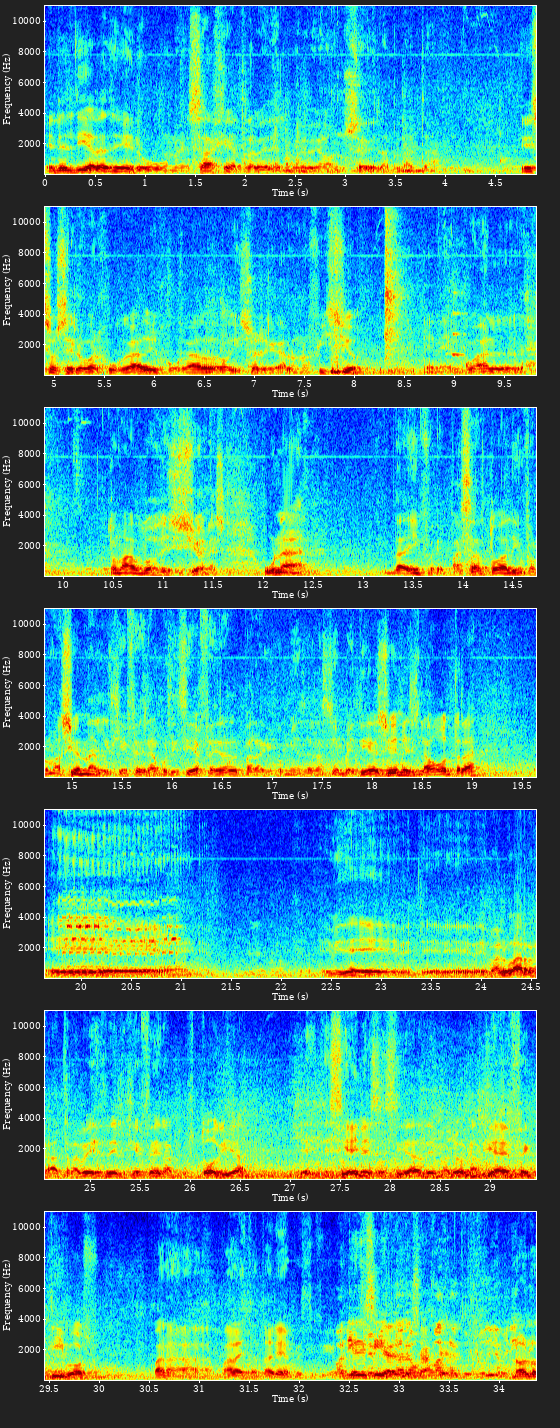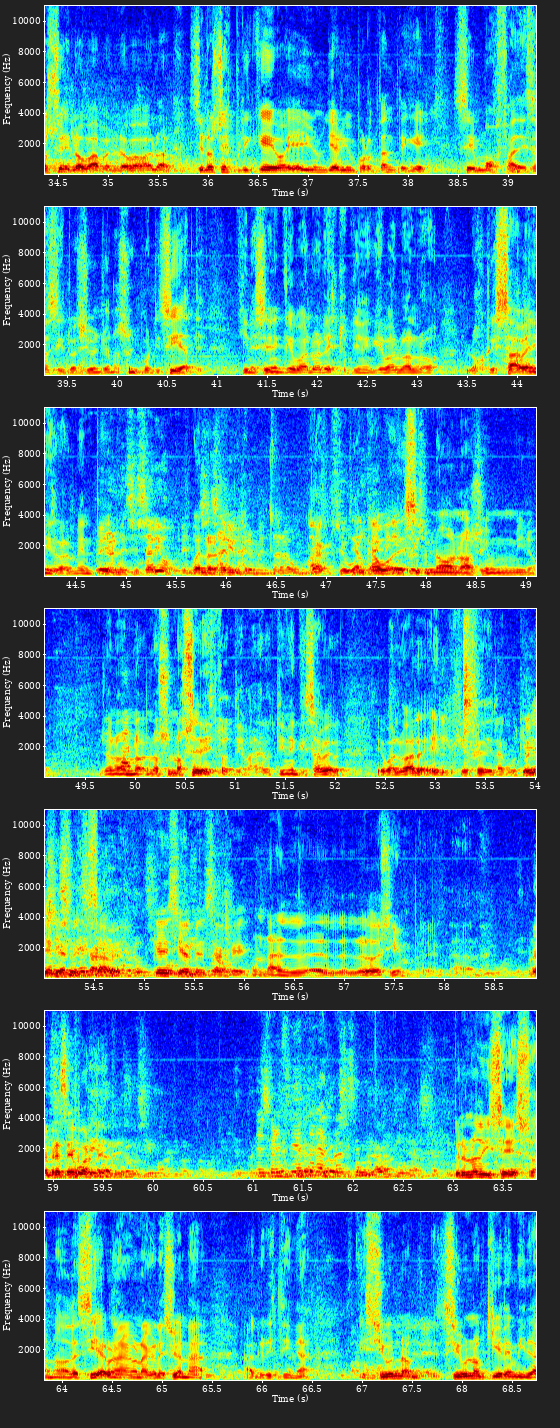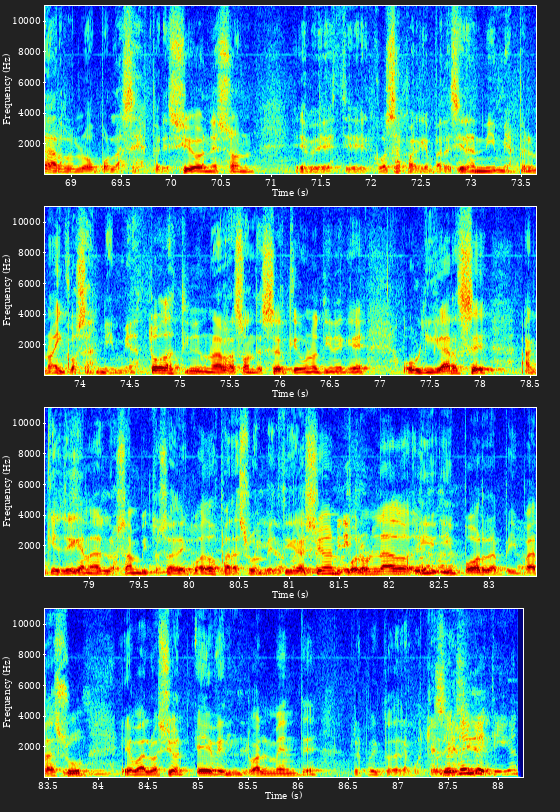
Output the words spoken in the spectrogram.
En el día de ayer hubo un mensaje a través del 911 de La Plata. Eso se lo al juzgado y el juzgado hizo llegar un oficio en el cual tomar dos decisiones. Una, pasar toda la información al jefe de la Policía Federal para que comiencen las investigaciones. La otra, eh, eh, evaluar a través del jefe de la custodia este, si hay necesidad de mayor cantidad de efectivos para, esta tarea específica. ¿Qué decía el mensaje? No lo sé, lo va, lo va a evaluar. Se los expliqué, hoy hay un diario importante que se mofa de esa situación. Yo no soy policía, quienes tienen que evaluar esto tienen que evaluarlo los que saben y realmente... ¿Pero es necesario? ¿Es necesario incrementar aún más? Te, acabo de decir, no, no, soy un mino. Yo no, no, no, sé de estos temas, lo tienen que saber evaluar el jefe de la custodia. ¿Qué decía el mensaje? ¿Qué decía el mensaje? Una, lo de siempre, nada, nada. Una empresa de muerte. ¿El presidente era el próximo? Pero no dice eso, ¿no? Decía una, una agresión a, a Cristina que si uno, si uno quiere mirarlo por las expresiones, son este, cosas para que parecieran nimias, pero no hay cosas nimias, todas tienen una razón de ser que uno tiene que obligarse a que lleguen a los ámbitos adecuados para su investigación, por un lado, y, por, y para su evaluación, eventualmente, respecto de la cuestión.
